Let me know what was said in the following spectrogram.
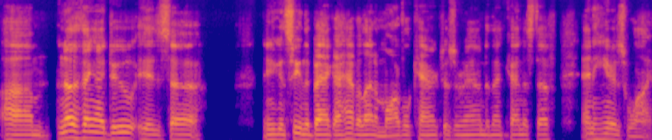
Um another thing i do is uh and you can see in the back i have a lot of marvel characters around and that kind of stuff and here's why.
